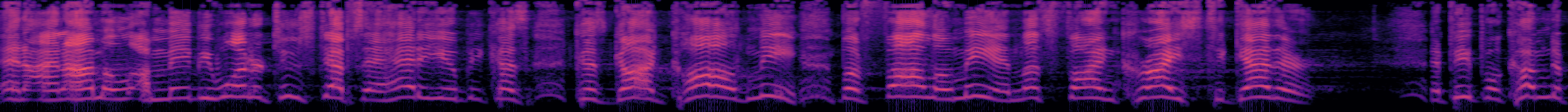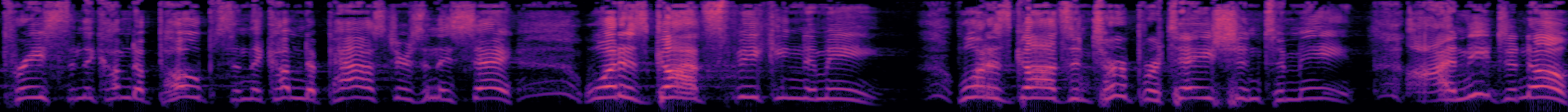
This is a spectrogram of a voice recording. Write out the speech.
and, and I'm, maybe one or two steps ahead of you because God called me, but follow me and let's find Christ together. And people come to priests and they come to popes and they come to pastors and they say, What is God speaking to me? What is God's interpretation to me? I need to know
